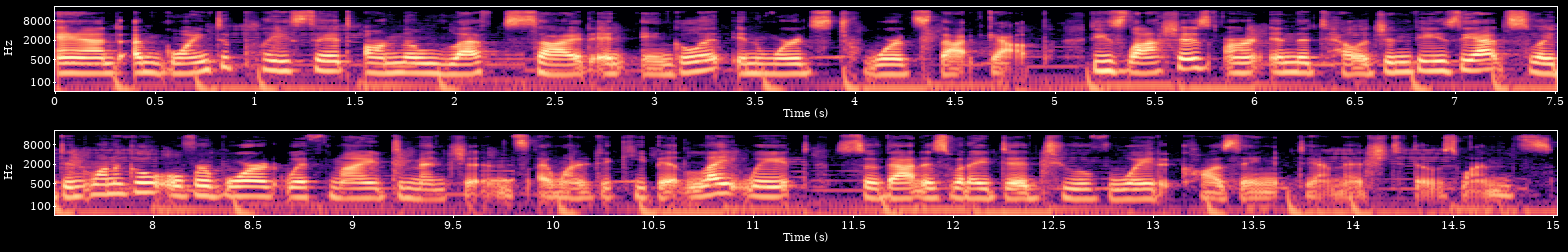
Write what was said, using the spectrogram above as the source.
and I'm going to place it on the left side and angle it inwards towards that gap. These lashes aren't in the telogen phase yet, so I didn't want to go overboard with my dimensions. I wanted to keep it lightweight, so that is what I did to avoid causing damage to those ones.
